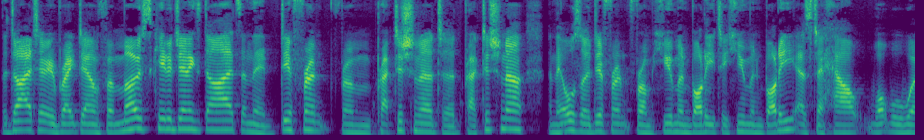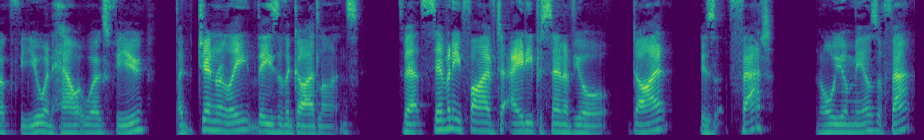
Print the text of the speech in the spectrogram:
the dietary breakdown for most ketogenic diets, and they're different from practitioner to practitioner, and they're also different from human body to human body as to how what will work for you and how it works for you. But generally, these are the guidelines. It's about 75 to 80% of your diet is fat, and all your meals are fat.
